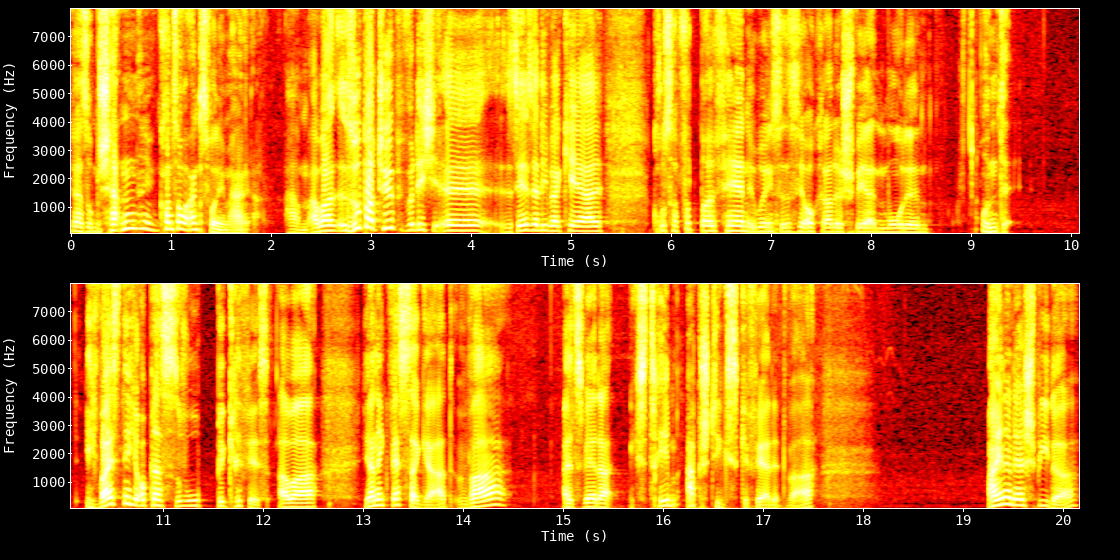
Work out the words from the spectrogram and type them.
ja, so im Schatten, konntest du auch Angst vor dem ha- haben. Aber super Typ, wirklich äh, sehr, sehr lieber Kerl. Großer Football-Fan übrigens, das ist ja auch gerade schwer in Mode. Und ich weiß nicht, ob das so Begriff ist, aber Yannick Westergaard war, als wer da extrem abstiegsgefährdet war, einer der Spieler,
